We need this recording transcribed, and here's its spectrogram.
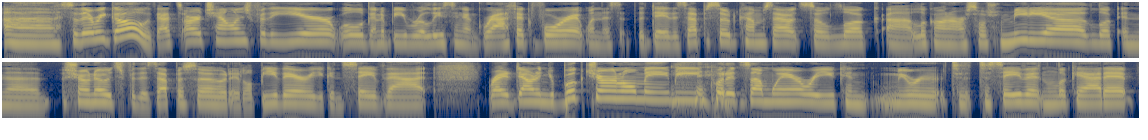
Uh, so there we go. That's our challenge for the year. We're going to be releasing a graphic for it when this the day this episode comes out. So look uh, look on our social media, look in the show notes for this episode. It'll be there. You can save that, write it down in your book journal, maybe put it somewhere where you can mirror to, to save it and look at it.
